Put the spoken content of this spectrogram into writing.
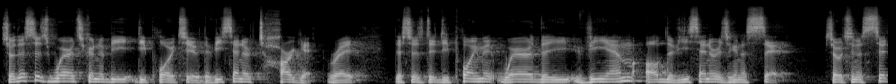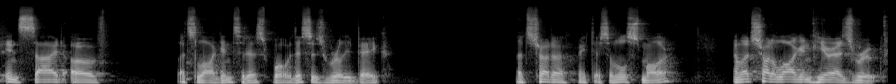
So this is where it's gonna be deployed to, the vCenter target, right? This is the deployment where the VM of the vCenter is gonna sit. So it's gonna sit inside of, let's log into this. Whoa, this is really big. Let's try to make this a little smaller. And let's try to log in here as root,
